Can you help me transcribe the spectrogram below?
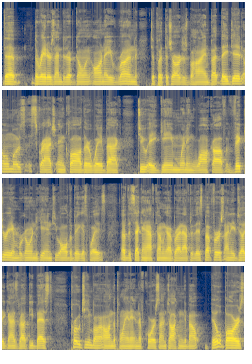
the the Raiders ended up going on a run to put the Chargers behind, but they did almost scratch and claw their way back to a game winning walk off victory. And we're going to get into all the biggest plays of the second half coming up right after this. But first, I need to tell you guys about the best protein bar on the planet. And of course, I'm talking about Built Bars.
